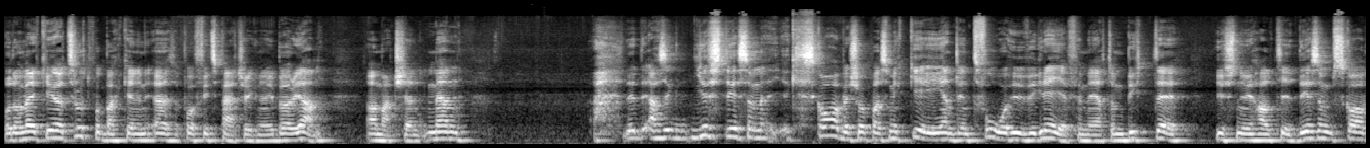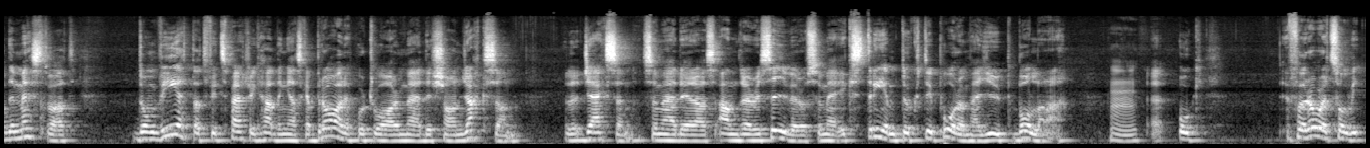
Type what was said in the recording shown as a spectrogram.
Och de verkar ju ha trott på backen, eh, på Fitzpatrick nu i början av matchen. Men eh, Alltså just det som skaver så pass mycket är egentligen två huvudgrejer för mig att de bytte just nu i halvtid. Det som skavde mest var att de vet att Fitzpatrick hade en ganska bra repertoar med Deshaun Jackson, eller Jackson, som är deras andra receiver och som är extremt duktig på de här djupbollarna. Mm. Eh, och förra året såg vi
